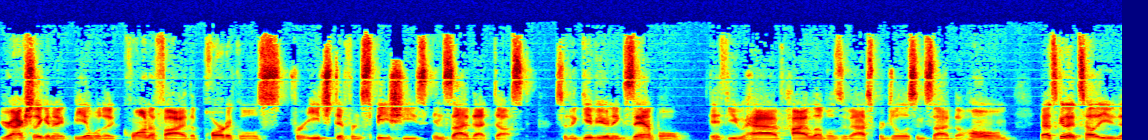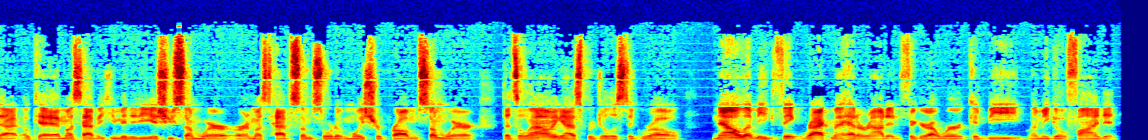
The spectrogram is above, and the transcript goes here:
you're actually going to be able to quantify the particles for each different species inside that dust. So, to give you an example, if you have high levels of aspergillus inside the home, that's going to tell you that, okay, I must have a humidity issue somewhere, or I must have some sort of moisture problem somewhere that's allowing aspergillus to grow. Now let me think, rack my head around it and figure out where it could be. Let me go find it.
